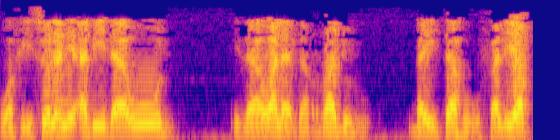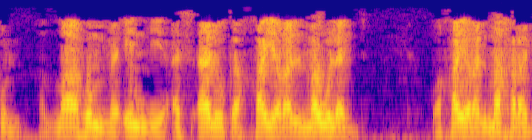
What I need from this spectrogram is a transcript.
وفي سنن أبي داود إذا ولد الرجل بيته فليقل اللهم إني أسألك خير المولد وخير المخرج.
